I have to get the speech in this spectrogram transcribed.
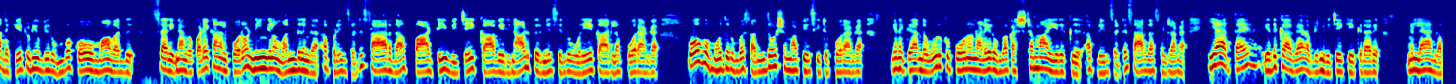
அதை கேட்டோடனே அப்படி ரொம்ப கோபமாக வருது. சரி நாங்கள் கொடைக்கானல் போகிறோம் நீங்களும் வந்துருங்க அப்படின்னு சொல்லிட்டு சாரதா பாட்டி விஜய் காவேரி நாலு பேருமே சேர்ந்து ஒரே காரில் போகிறாங்க போகும்போது ரொம்ப சந்தோஷமாக பேசிட்டு போகிறாங்க எனக்கு அந்த ஊருக்கு போகணுன்னாலே ரொம்ப கஷ்டமாக இருக்குது அப்படின்னு சொல்லிட்டு சாரதா சொல்கிறாங்க ஏன் அத்தை? எதுக்காக? அப்படின்னு விஜய் கேட்குறாரு இல்லை அங்கே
